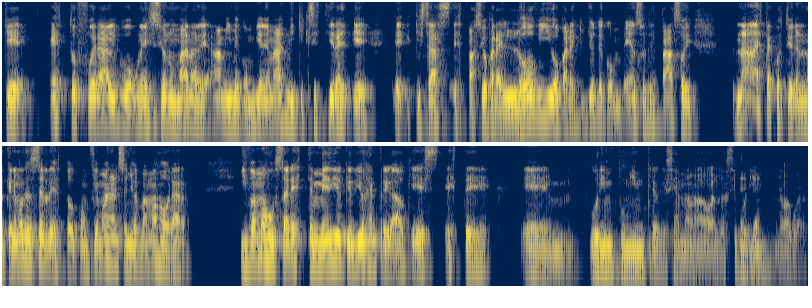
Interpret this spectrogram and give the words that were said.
que esto fuera algo, una decisión humana de ah, a mí me conviene más, ni que existiera eh, eh, quizás espacio para el lobby o para que yo te convenzo, te paso, y nada de estas cuestiones, no queremos hacer de esto, confiamos en el Señor, vamos a orar y vamos a usar este medio que Dios ha entregado, que es este eh, Urim Pumim, creo que se llamaba o algo así, Purim, no me acuerdo.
